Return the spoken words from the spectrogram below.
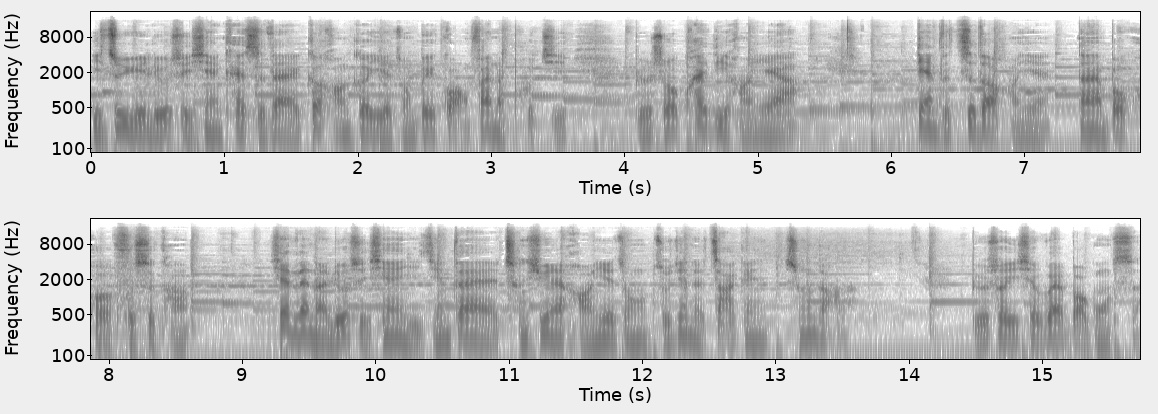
以至于流水线开始在各行各业中被广泛的普及。比如说快递行业啊，电子制造行业，当然包括富士康。现在呢，流水线已经在程序员行业中逐渐的扎根生长了。比如说一些外包公司，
